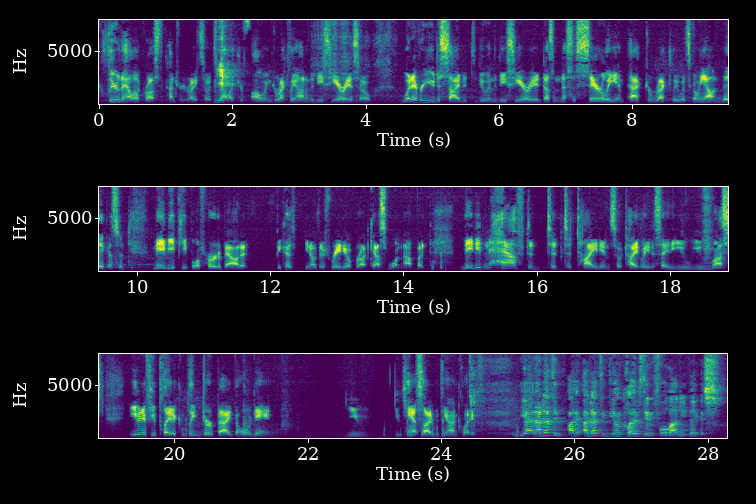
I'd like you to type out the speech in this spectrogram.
clear the hell across the country, right? So it's Yeah. not like you're following directly on in the DC area. So whatever you decided to do in the DC area doesn't necessarily impact directly what's going out in Vegas. It, maybe people have heard about it because, you know, there's radio broadcasts and whatnot, but they didn't have to, to, to tie it in so tightly to say that you, you must, even if you played a complete dirtbag the whole game, you you can't side with the Enclave. Yeah, and I don't think I, I don't think the Enclave's in Fallout New Vegas.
